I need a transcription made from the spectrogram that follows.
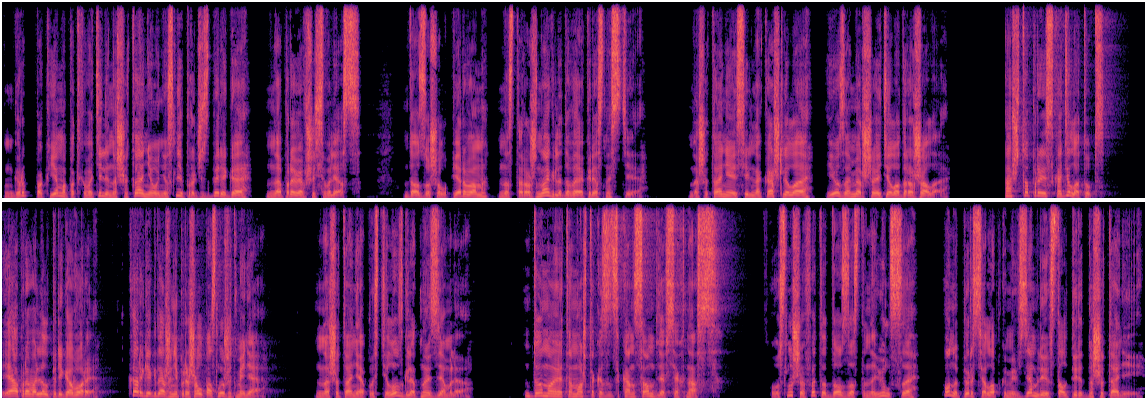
Группа Кьяма подхватили на шитане и унесли прочь с берега, направившись в лес. Дозу шел первым, настороженно оглядывая окрестности. Нашитание сильно кашляло, ее замерзшее тело дрожало. «А что происходило тут?» «Я провалил переговоры. Каргик даже не пришёл послушать меня». Наша Таня опустила взгляд на землю. «Думаю, это может оказаться концом для всех нас». Услышав это, Доз остановился, он уперся лапками в землю и встал перед Нашитанией.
